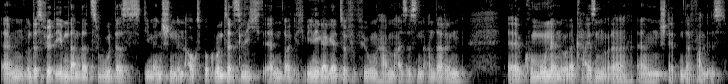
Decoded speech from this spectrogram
Ähm, und das führt eben dann dazu, dass die Menschen in Augsburg grundsätzlich ähm, deutlich weniger Geld zur Verfügung haben, als es in anderen äh, Kommunen oder Kreisen oder ähm, Städten der Fall ist.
